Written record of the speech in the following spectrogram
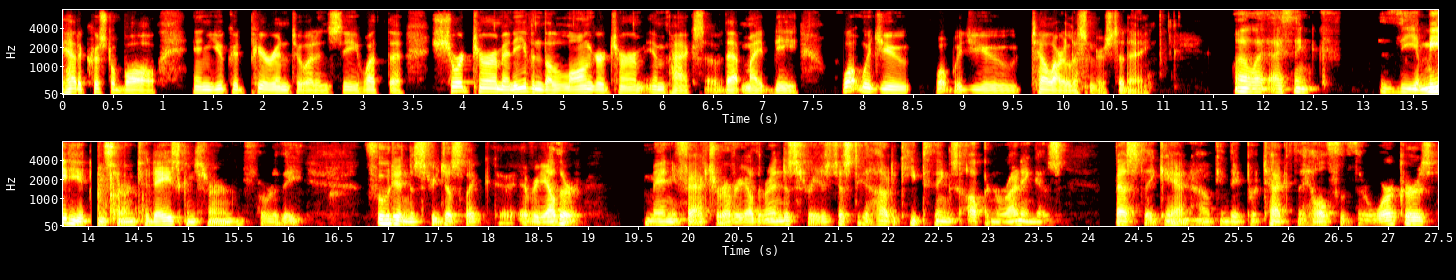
had a crystal ball and you could peer into it and see what the short term and even the longer term impacts of that might be, what would you what would you tell our listeners today? Well, I think the immediate concern, today's concern for the food industry, just like uh, every other manufacturer, every other industry, is just how to keep things up and running as best they can. How can they protect the health of their workers?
